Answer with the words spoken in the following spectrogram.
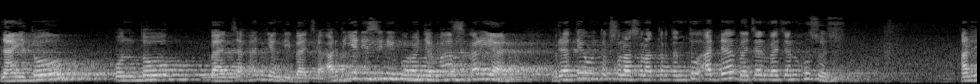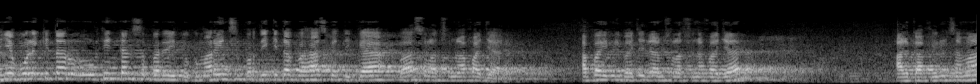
Nah itu untuk bacaan yang dibaca. Artinya di sini para jamaah sekalian, berarti untuk sholat-sholat tertentu ada bacaan-bacaan khusus. Artinya boleh kita rutinkan seperti itu. Kemarin seperti kita bahas ketika bahas sholat sunnah fajar. Apa yang dibaca dalam sholat sunnah fajar? Al-Kafirun sama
